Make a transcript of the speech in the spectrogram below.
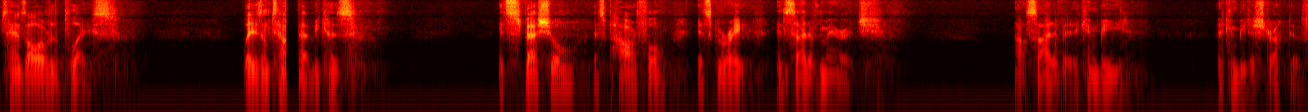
his hands all over the place. Ladies, I'm telling you that because it's special, it's powerful, it's great inside of marriage. Outside of it, it can be it can be destructive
